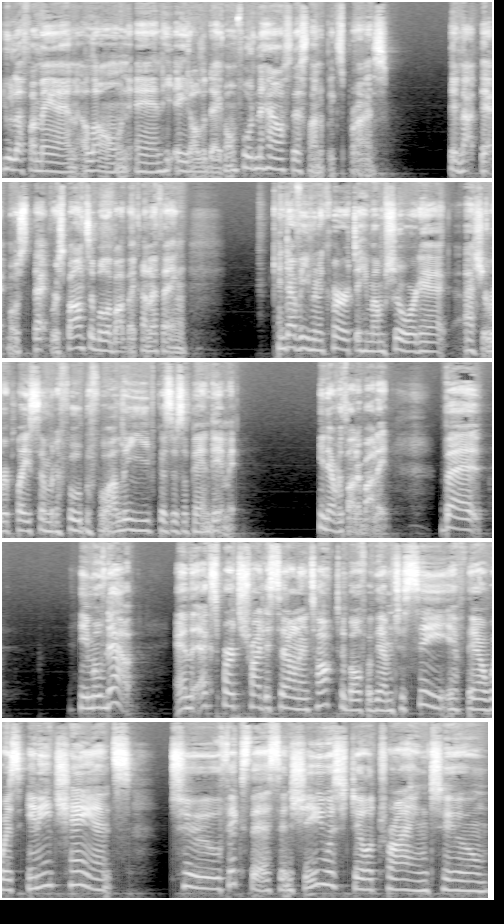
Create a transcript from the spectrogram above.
you left a man alone and he ate all the daggone food in the house. That's not a big surprise they're not that most that responsible about that kind of thing. And never even occurred to him, I'm sure, that I should replace some of the food before I leave because there's a pandemic. He never thought about it. But he moved out. And the experts tried to sit down and talk to both of them to see if there was any chance to fix this. And she was still trying to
